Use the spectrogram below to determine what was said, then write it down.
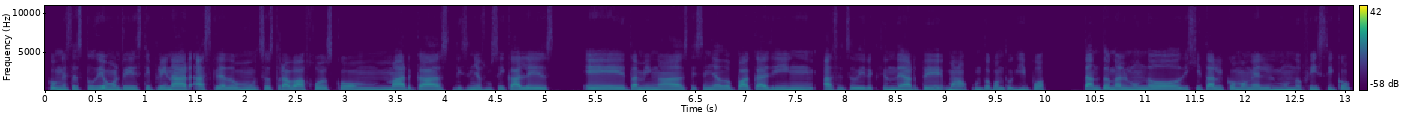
con este estudio multidisciplinar has creado muchos trabajos con marcas, diseños musicales, eh, también has diseñado packaging, has hecho dirección de arte, bueno, junto con tu equipo, tanto en el mundo digital como en el mundo físico.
